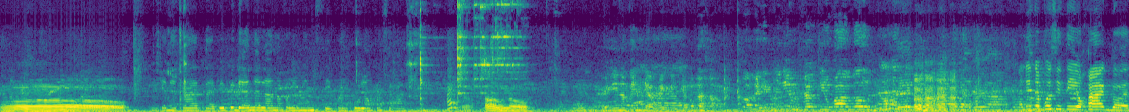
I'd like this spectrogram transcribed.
Wow! Hindi ka na tatay. Pipigaan na lang ng kalamansi pag kulang pa sa asin. Ay! Oh no. Andito po si Tio Kagon.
